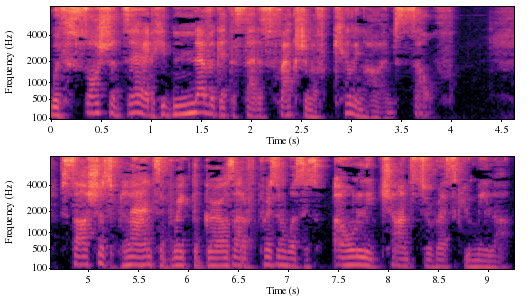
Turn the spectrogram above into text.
With Sasha dead, he'd never get the satisfaction of killing her himself. Sasha's plan to break the girls out of prison was his only chance to rescue Mila.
